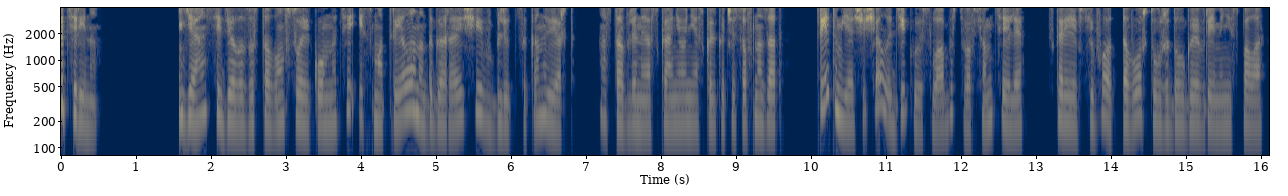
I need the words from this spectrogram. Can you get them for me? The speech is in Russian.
Катерина. Я сидела за столом в своей комнате и смотрела на догорающий в блюдце конверт, оставленный Асканио несколько часов назад. При этом я ощущала дикую слабость во всем теле. Скорее всего, от того, что уже долгое время не спала.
